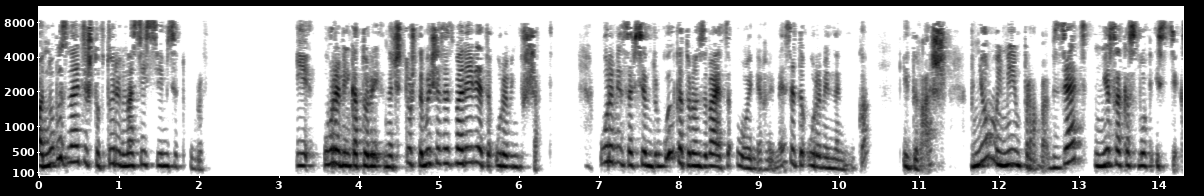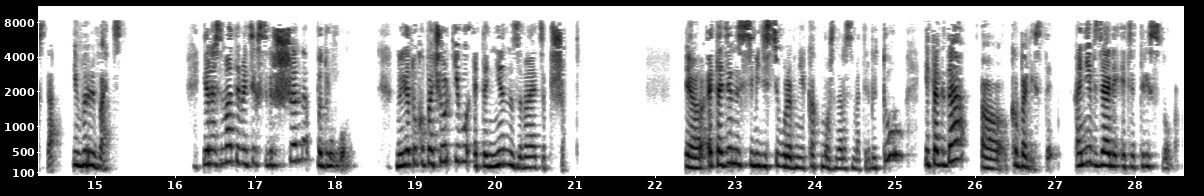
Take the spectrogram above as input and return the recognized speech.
А ну вы знаете, что в Торе у нас есть 70 уровней. И уровень, который, значит, то, что мы сейчас осмотрели, это уровень пшат. Уровень совсем другой, который называется уровень ремес, это уровень намека и драж. В нем мы имеем право взять несколько слов из текста и вырывать. И рассматривать их совершенно по-другому. Но я только подчеркиваю, это не называется пшат. Э, это один из 70 уровней, как можно рассматривать Тору. И тогда э, каббалисты, они взяли эти три слова.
